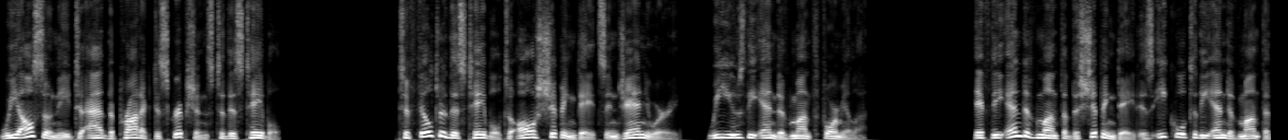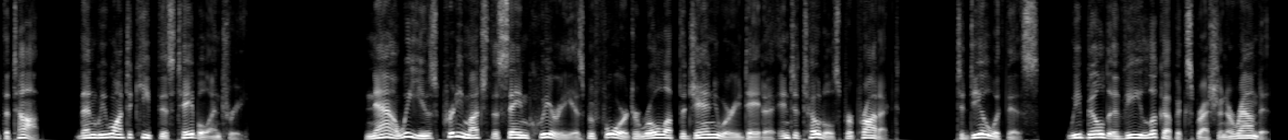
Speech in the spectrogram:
We also need to add the product descriptions to this table. To filter this table to all shipping dates in January, we use the end of month formula. If the end of month of the shipping date is equal to the end of month at the top, then we want to keep this table entry. Now we use pretty much the same query as before to roll up the January data into totals per product. To deal with this, we build a VLOOKUP expression around it.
